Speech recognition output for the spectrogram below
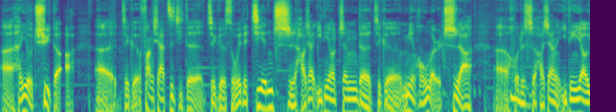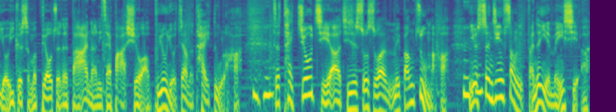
呃，很有趣的啊，呃，这个放下自己的这个所谓的坚持，好像一定要争的这个面红耳赤啊，呃，或者是好像一定要有一个什么标准的答案呢，你才罢休啊，不用有这样的态度了哈。这太纠结啊，其实说实话没帮助嘛哈，因为圣经上反正也没写啊，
